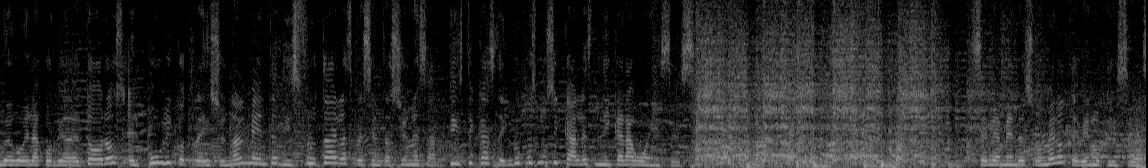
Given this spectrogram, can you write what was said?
Luego de la corrida de toros, el público tradicionalmente disfruta de las presentaciones artísticas de grupos musicales nicaragüenses. Celia Méndez Romero, TV Noticias.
